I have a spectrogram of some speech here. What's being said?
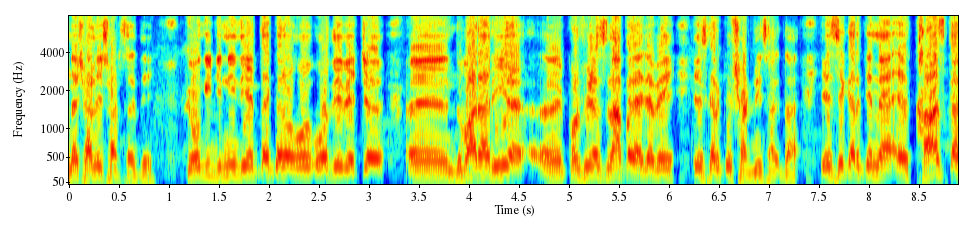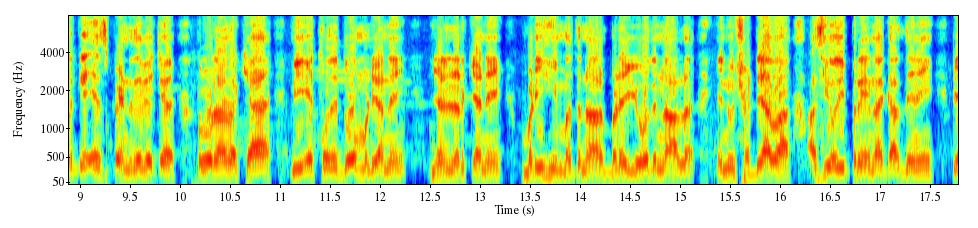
ਨਸ਼ਾ ਨਹੀਂ ਛੱਡ ਸਕਦੇ। ਕਿਉਂਕਿ ਜਿੰਨੀ ਦੇਰ ਤੱਕ ਉਹ ਉਹਦੇ ਵਿੱਚ ਦੁਬਾਰਾ ਰੀ ਕੌਨਫੀਡੈਂਸ ਨਾ ਭਰਿਆ ਜਾਵੇ ਇਸ ਕਰਕੇ ਉਹ ਛੱਡ ਨਹੀਂ ਸਕਦਾ। ਇਸੇ ਕਰਕੇ ਮੈਂ ਖਾਸ ਕਰਕੇ ਇਸ ਪਿੰਡ ਦੇ ਵਿੱਚ ਪ੍ਰੋਗਰਾਮ ਰੱਖਿਆ ਵੀ ਇੱਥੋਂ ਦੇ ਦੋ ਮੁੰਡਿਆਂ ਨੇ ਜਿਹੜੇ ਲੜਕਿਆਂ ਨੇ ਬੜੀ ਹਿੰਮਤ ਨਾਲ ਬੜੇ ਯੋਧ ਨਾਲ ਇਹਨੂੰ ਛੱਡਿਆ ਵਾ। ਅਸੀਂ ਉਹਦੀ ਪ੍ਰੇਰਣਾ ਕਰਦੇ ਨੇ ਤੇ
